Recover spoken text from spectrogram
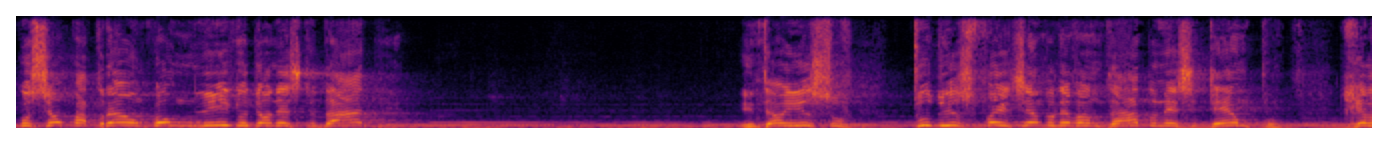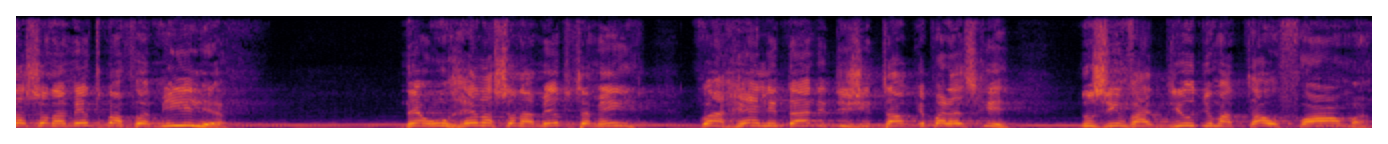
com o seu patrão? Qual o nível de honestidade? Então isso tudo isso foi sendo levantado nesse tempo. Relacionamento com a família, né? um relacionamento também com a realidade digital que parece que nos invadiu de uma tal forma.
